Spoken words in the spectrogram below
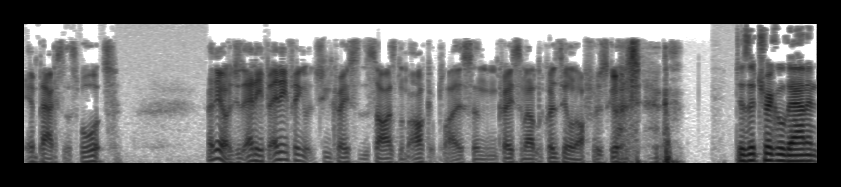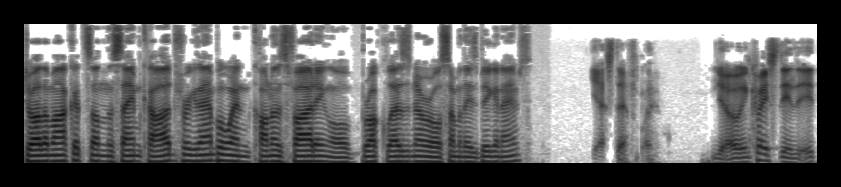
impacts in the sports. And you know, just any, anything which increases the size of the marketplace and increases the amount of liquidity on offer is good. Does it trickle down into other markets on the same card, for example, when Conor's fighting or Brock Lesnar or some of these bigger names? Yes, definitely. You know, increase the it,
